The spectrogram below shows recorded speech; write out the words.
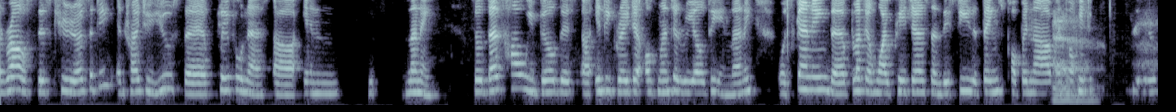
arouse this curiosity and try to use the playfulness uh, in learning. So that's how we build this uh, integrated augmented reality in learning. We're scanning the black and white pages and they see the things popping up and talking to you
